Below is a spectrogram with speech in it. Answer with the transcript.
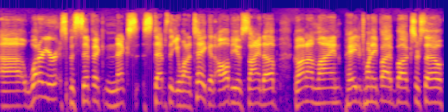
Uh, what are your specific next steps that you want to take? And all of you have signed up, gone online, paid your twenty five bucks or so,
